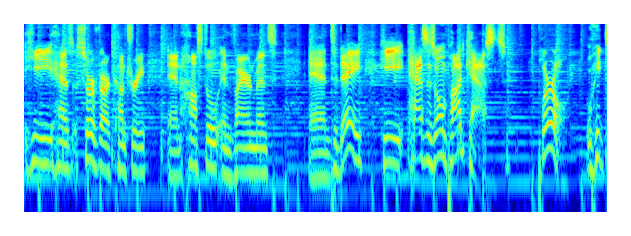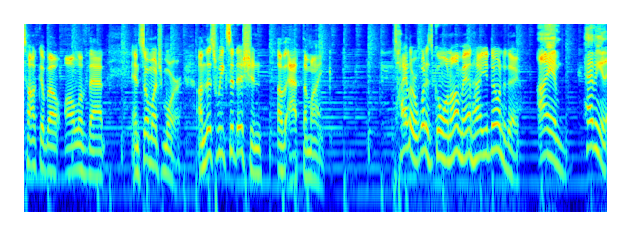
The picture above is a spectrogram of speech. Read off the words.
He has served our country in hostile environments, and today he has his own podcasts, plural. We talk about all of that and so much more on this week's edition of At the Mic. Tyler, what is going on, man? How you doing today? I am having an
